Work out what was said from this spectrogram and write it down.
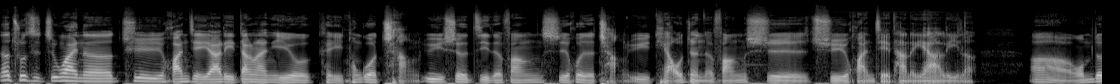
那除此之外呢，去缓解压力，当然也有可以通过场域设计的方式，或者场域调整的方式去缓解它的压力了。啊，我们都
